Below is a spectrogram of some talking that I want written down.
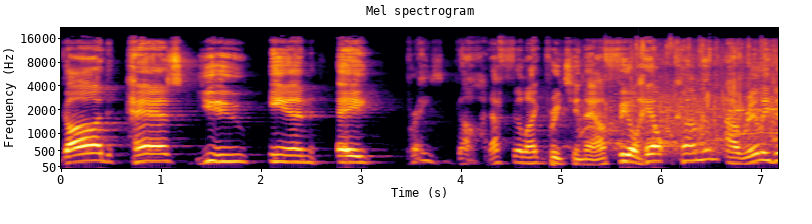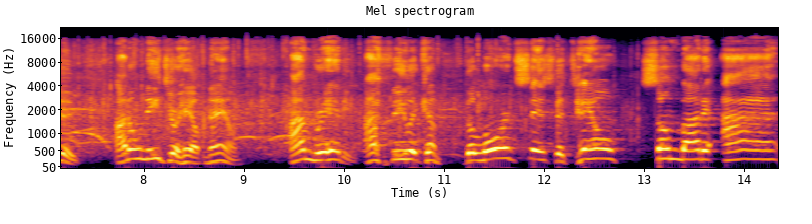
God has you in a praise God. I feel like preaching now. I feel help coming. I really do. I don't need your help now. I'm ready. I feel it come. The Lord says to tell somebody, I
